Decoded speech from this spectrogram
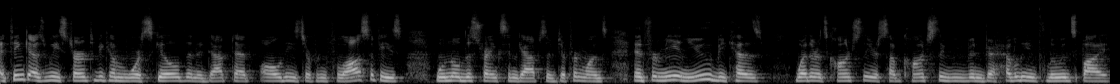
I think as we start to become more skilled and adept at all these different philosophies, we'll know the strengths and gaps of different ones. And for me and you, because whether it's consciously or subconsciously, we've been heavily influenced by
